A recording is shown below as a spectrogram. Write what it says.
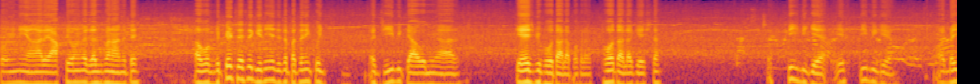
कोई नहीं यार, आखिरी ओवर में रन बनाने थे। अब वो विकेट्स ऐसे गिरी है, जैसे पता नहीं कोई अजीब ही क्या बोलूँ यार। कैच भी बहुत आला पकड़ा बहुत आला कैच था। भी गया एस टी भी गया। और भाई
